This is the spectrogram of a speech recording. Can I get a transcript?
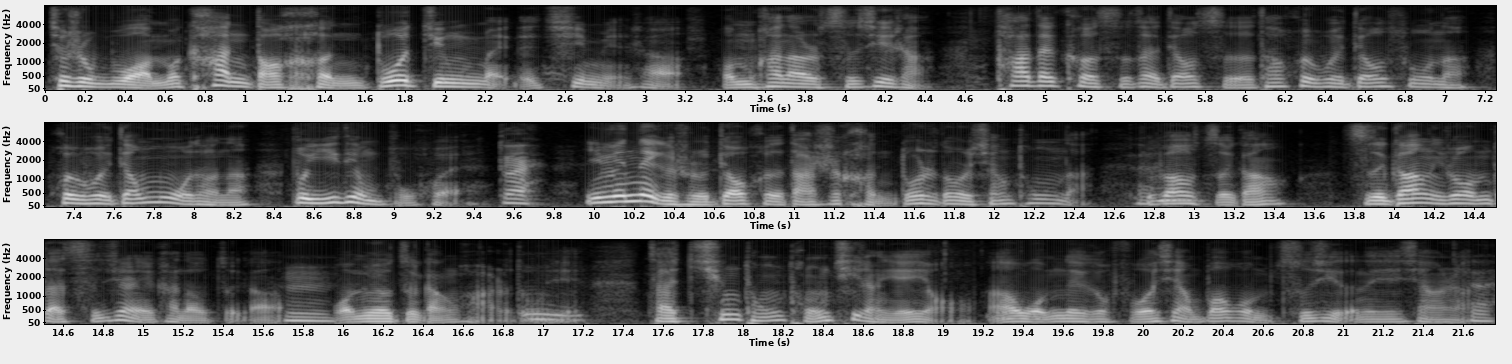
就是我们看到很多精美的器皿上，我们看到是瓷器上，他在刻瓷，在雕瓷，他会不会雕塑呢？会不会雕木头呢？不一定不会。对，因为那个时候雕刻的大师很多是都是相通的，就包括子刚。子刚，你说我们在瓷器上也看到子刚，嗯我们有子刚块的东西嗯，在青铜铜器上也有啊。我们那个佛像，包括我们瓷器的那些像对上，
